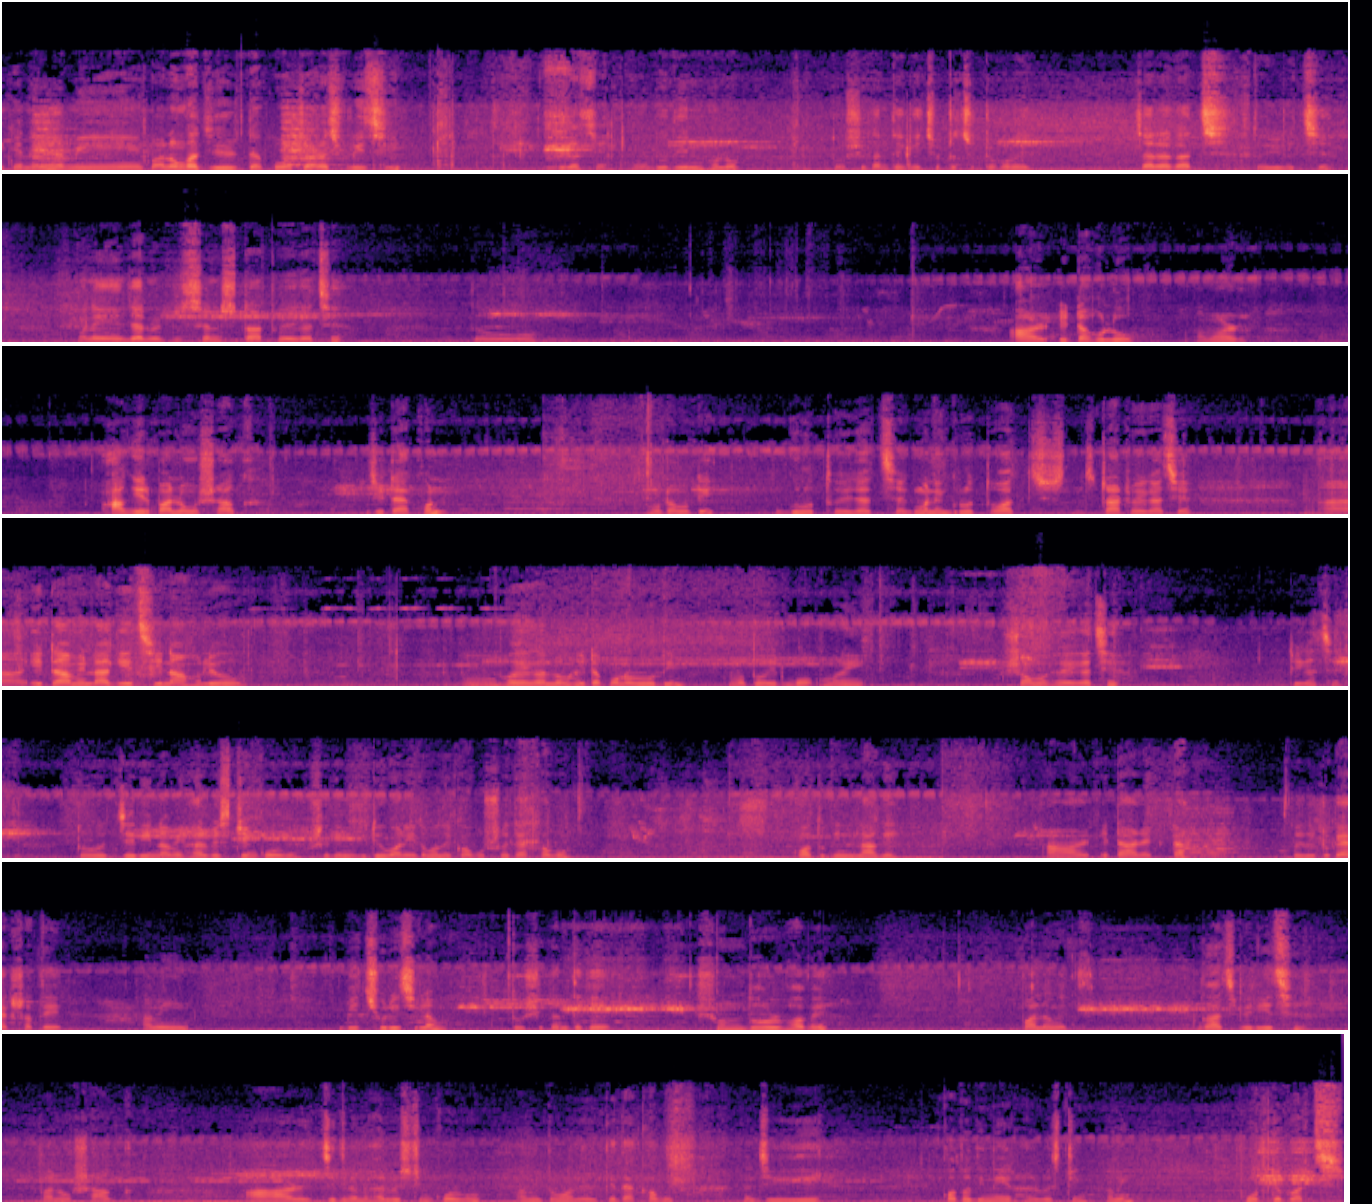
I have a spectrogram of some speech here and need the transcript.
এখানে আমি পালং গাছের দেখো, চারা ছড়িয়েছি ঠিক আছে? দুদিন হলো। তো সেখান থেকে ছোট্ট ছোট্ট করে চারা গাছ তৈরি হচ্ছে। মানে জার্মিনেশন স্টার্ট হয়ে গেছে। তো আর এটা হলো আমার আগের পালং শাক, যেটা এখন মোটামুটি গ্রোথ হয়ে যাচ্ছে মানে গ্রোথ হওয়া স্টার্ট হয়ে গেছে। এটা আমি লাগিয়েছি না হলেও হয়ে গেল, এটা পনেরো দিন মতো এর মানে সময় হয়ে গেছে। ঠিক আছে? তো যেদিন আমি হারভেস্টিং করব, সেদিন ভিডিও বানিয়ে তোমাদেরকে অবশ্যই দেখাবো। কতদিন লাগে, আর এটা আর একটা ওই দুটোকে একসাথে আমি বীজ ছড়িয়েছিলাম। তো সেখান থেকে সুন্দরভাবে পালংয়ের গাছ বেরিয়েছে, পালং শাক। আর যেদিন আমি হারভেস্টিং করব, আমি তোমাদেরকে দেখাবো যে কতদিনে এর হারভেস্টিং আমি করতে পারছি।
